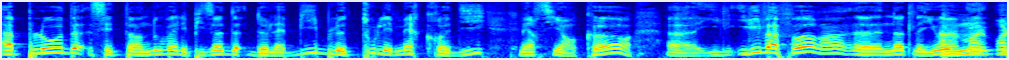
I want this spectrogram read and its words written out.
Upload, c'est un nouvel épisode de la Bible tous les mercredis. Merci encore. Euh, il, il y va fort, hein, euh, Note Layo. Ah, moi, moi,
